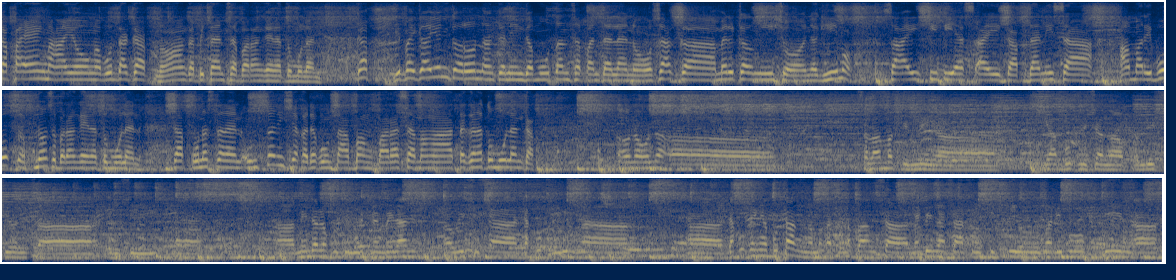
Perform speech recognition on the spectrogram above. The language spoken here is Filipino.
kapaeng maayong buntag kap no ang kapitan sa barangay na tumulan. Kap, gipaygayon karon ang kaning gamutan sa pantalan no usa ka medical mission naghimo sa ICTSI kap dani sa Amaribok kap no sa barangay na tumulan. Kap unas tanan unsa ni siya kada kung tabang para sa mga taga na tumulan kap. Una-una, ah, salamat kini nga niabot ni siya nga condition sa MC uh, uh, Mindanao Cultural Terminal uh, which is uh, dako kayo nga uh, dako kay nga butang nga makatabang sa labi na sa atong sitio Maribo. Din uh,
